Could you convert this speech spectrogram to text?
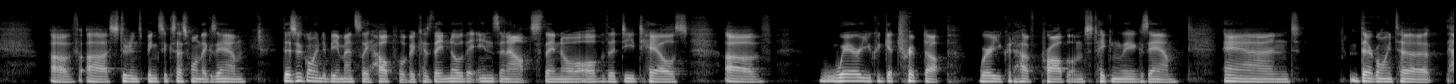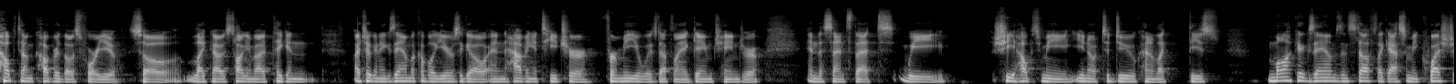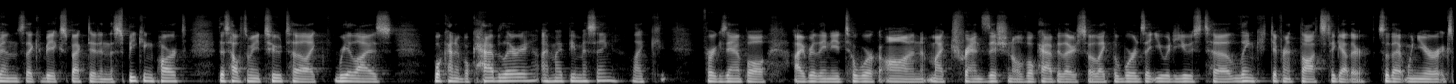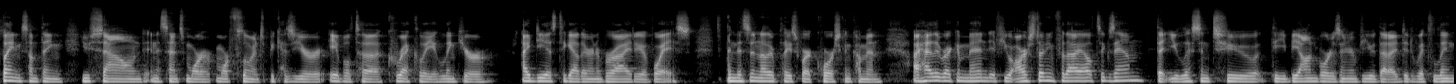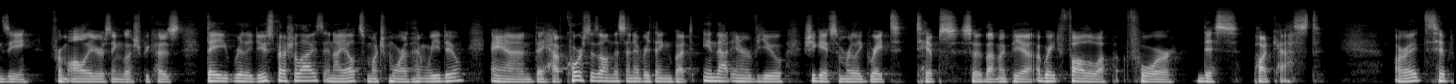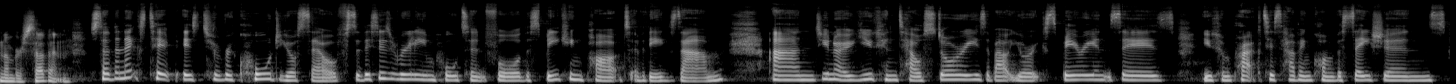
of uh, students being successful in the exam, this is going to be immensely helpful because they know the ins and outs. They know all of the details of where you could get tripped up, where you could have problems taking the exam. And they're going to help to uncover those for you. So, like I was talking about, I've taken, I took an exam a couple years ago, and having a teacher for me it was definitely a game changer in the sense that we, she helped me, you know, to do kind of like these mock exams and stuff, like asking me questions that could be expected in the speaking part. This helped me too to like realize what kind of vocabulary I might be missing. Like, for example, I really need to work on my transitional vocabulary. So, like the words that you would use to link different thoughts together, so that when you're explaining something, you sound, in a sense, more more fluent because you're able to correctly link your ideas together in a variety of ways. And this is another place where a course can come in. I highly recommend if you are studying for the IELTS exam that you listen to the Beyond Borders interview that I did with Lindsay from All Ears English because they really do specialize in IELTS much more than we do. And they have courses on this and everything. But in that interview, she gave some really great tips. So that might be a, a great follow up for this podcast. All right, tip number seven. So, the next tip is to record yourself. So, this is really important for the speaking part of the exam. And, you know, you can tell stories about your experiences, you can practice having conversations,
